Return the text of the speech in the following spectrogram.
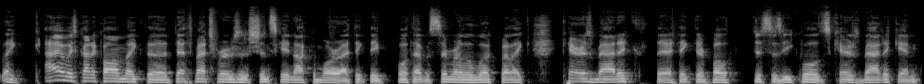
like. I always kind of call him like the deathmatch version of Shinsuke Nakamura. I think they both have a similar look, but like charismatic. I think they're both just as equal as charismatic. And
